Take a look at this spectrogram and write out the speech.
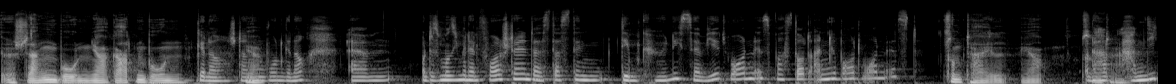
Äh, Stangenbohnen, ja, Gartenbohnen. Genau, Stangenbohnen, ja. genau. Ähm, und das muss ich mir dann vorstellen, dass das dem, dem König serviert worden ist, was dort angebaut worden ist? Zum Teil, ja. Zum und Teil. haben die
